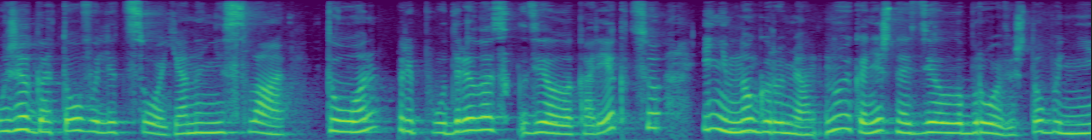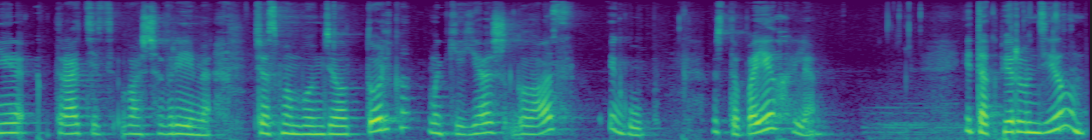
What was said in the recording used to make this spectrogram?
Уже готово лицо. Я нанесла тон припудрила сделала коррекцию и немного румян. Ну и конечно я сделала брови чтобы не тратить ваше время. Сейчас мы будем делать только макияж глаз и губ. Ну что поехали Итак, первым делом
